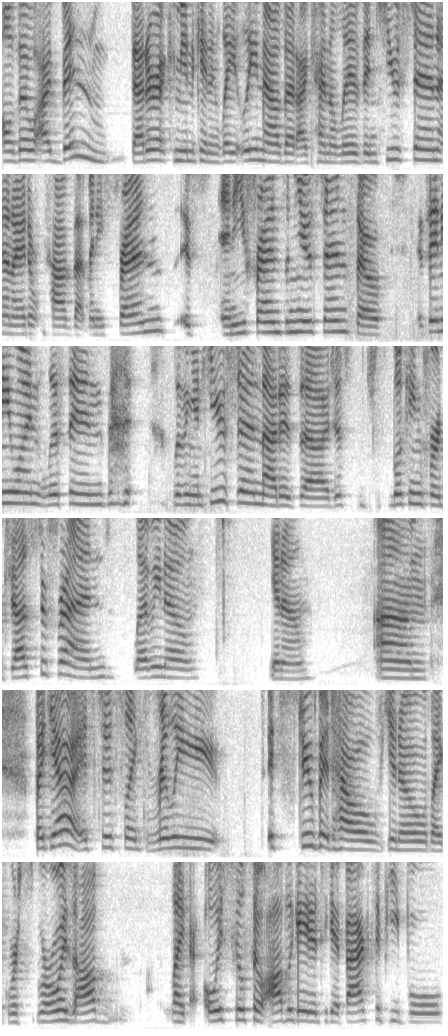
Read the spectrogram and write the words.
although I've been better at communicating lately now that I kind of live in Houston and I don't have that many friends if any friends in Houston so if anyone listens living in Houston that is uh, just looking for just a friend, let me know. You know, um, but yeah, it's just like really, it's stupid how you know like we're we're always ob like always feel so obligated to get back to people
